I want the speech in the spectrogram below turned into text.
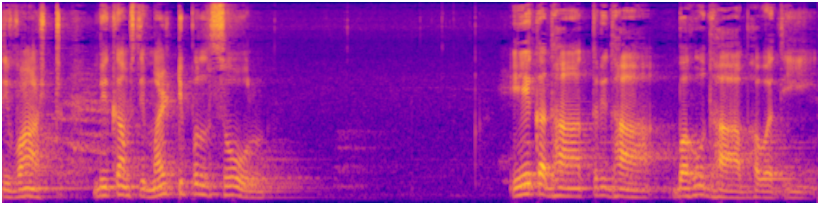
the vast, becomes the multiple soul. Ekadha, Tridha, Bahudha, Bhavati.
